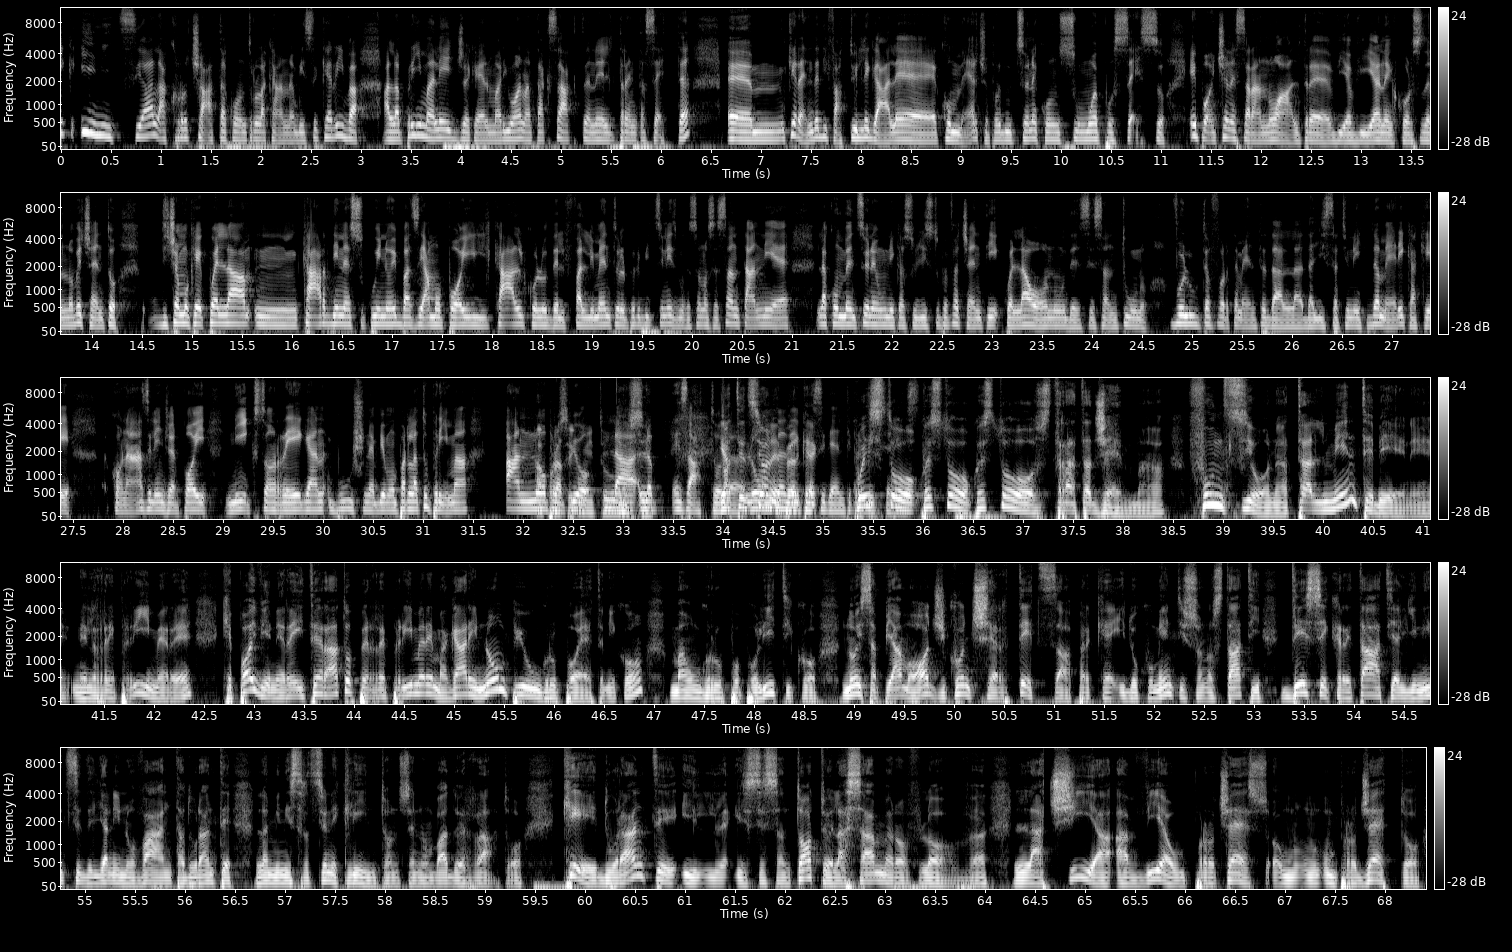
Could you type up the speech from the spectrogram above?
Narcotic, inizia la crociata contro la cannabis che arriva alla prima legge che è il Marijuana Tax Act nel 37 ehm, che rende di fatto illegale commercio, produzione, consumo e possesso e poi ce ne saranno altre via via nel corso del Novecento. Diciamo che quella mh, cardine su cui noi basiamo poi il calcolo del fallimento del proibizionismo che sono 60 anni è la Convenzione unica sugli stupefacenti, quella ONU del 61, voluta fortemente dal- dagli Stati Uniti d'America che con Aslinger, poi Nixon, Reagan, Bush, ne abbiamo parlato prima, hanno Ha proprio la, sì. la- esatto, E attenzione perché presidenti questo, questo, questo stratagemma funziona talmente bene nel reprimere che poi viene reiterato per reprimere magari non più un gruppo etnico ma un gruppo politico. Noi sappiamo oggi con certezza perché i documenti sono stati desecretati agli inizi degli anni 90 durante l'amministrazione Clinton se non vado errato che durante il, il 68 e la Summer of Love la CIA avvia un processo, un, un- un progetto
